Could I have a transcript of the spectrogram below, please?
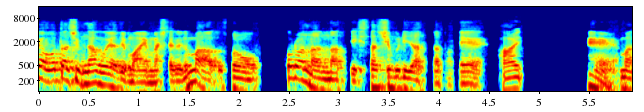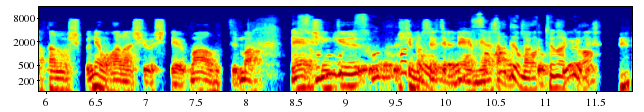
ゃん。いや、私、名古屋でも会いましたけど、まあ、その、コロナになって久しぶりだったので、はい。ええ、まあ、楽しくね、お話をして、まあ、まあ、ね、鍼灸師の先生ね、皆さん、も強いですね。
